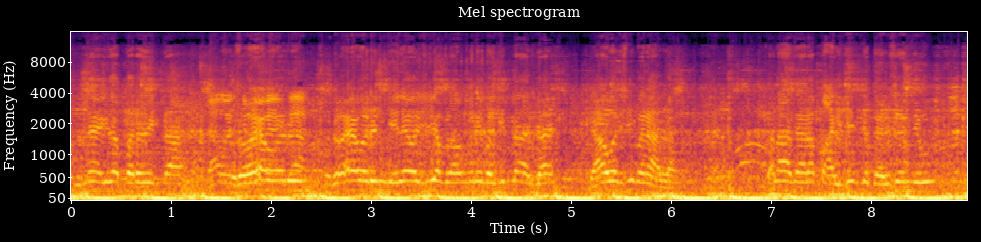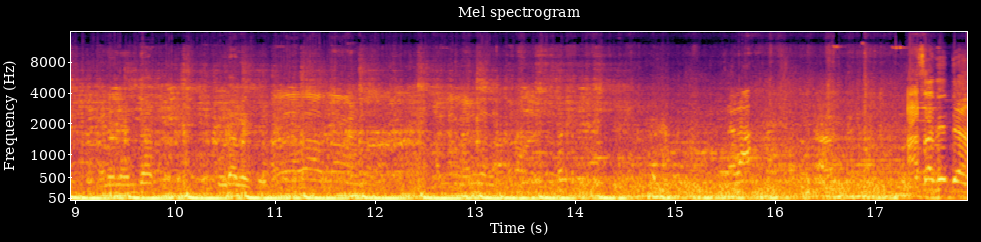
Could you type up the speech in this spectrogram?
पुन्हा एकदा परत एकदा रोयावरून रोयावरून गेल्या वर्षीच्या ब्लॉगमध्ये बघितला असा या वर्षी पण आला. चला आता पालखीचं दर्शन देऊ आणि नंतर पुढं भेटू. असा ते त्या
